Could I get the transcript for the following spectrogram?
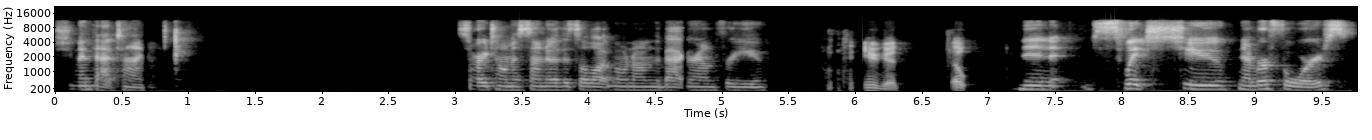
She went that time. Sorry, Thomas, I know that's a lot going on in the background for you. You're good. Oh, Then switch to number fours.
